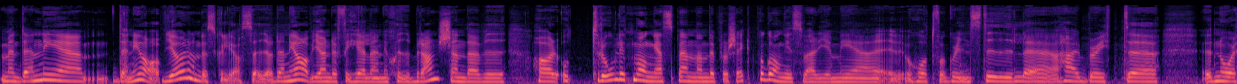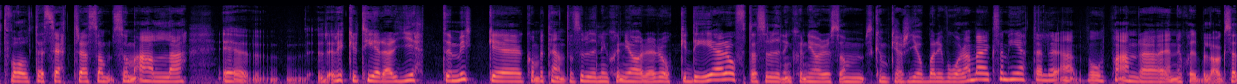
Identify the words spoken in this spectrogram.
Men den, är, den är avgörande skulle jag säga. Och den är avgörande för hela energibranschen där vi har otroligt många spännande projekt på gång i Sverige med eh, H2 Green Steel, eh, Hybrid, eh, Northvolt etc. Som, som alla eh, rekryterar jättemycket kompetenta civilingenjörer och det är ofta civilingenjörer som, som kanske jobbar i vår verksamhet eller äh, på andra energibolag. Så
